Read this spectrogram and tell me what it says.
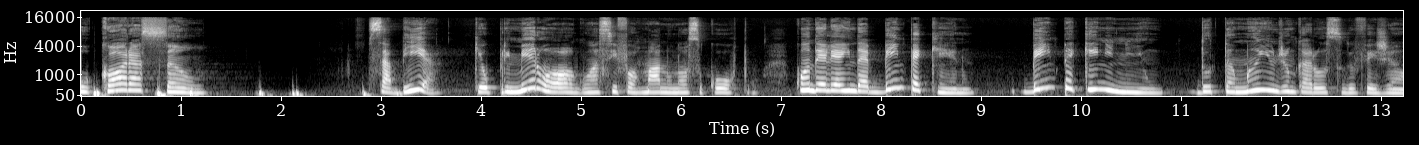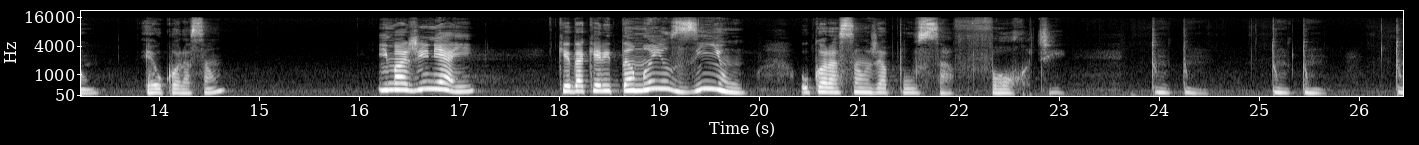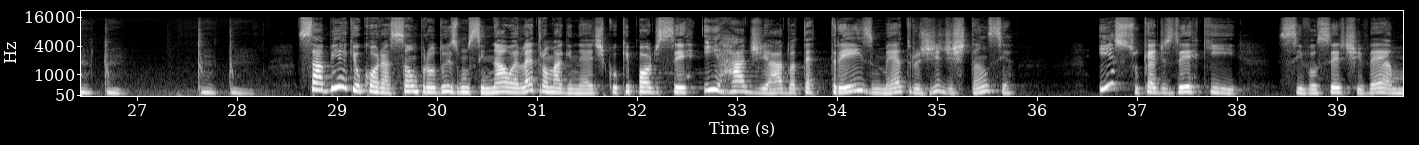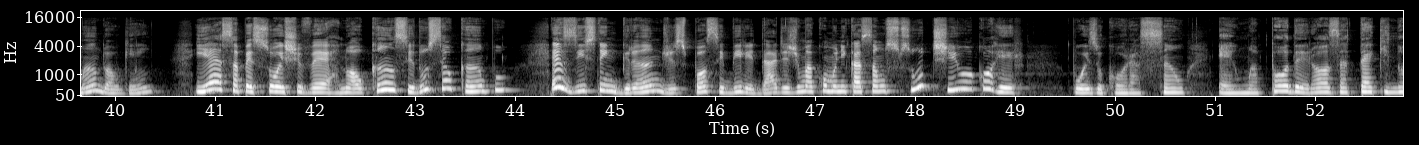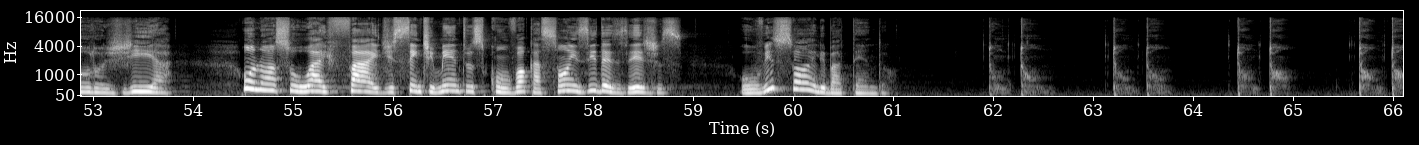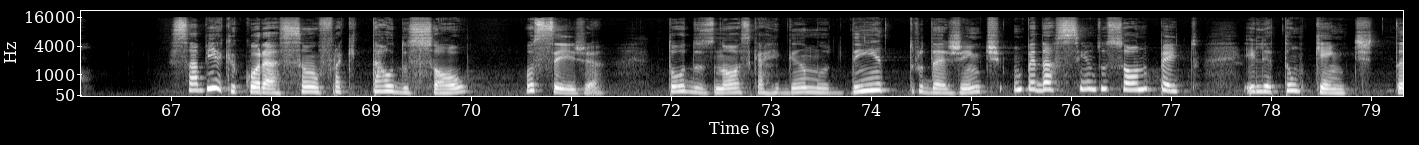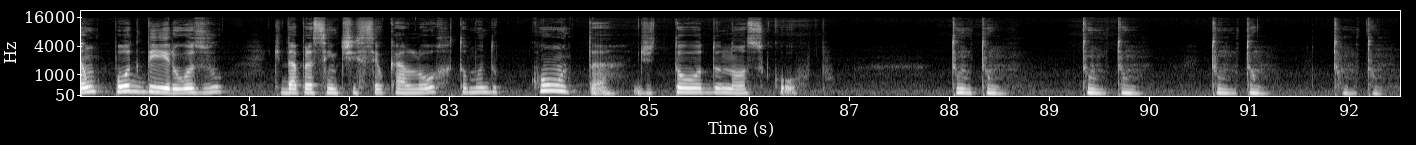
O coração. Sabia que o primeiro órgão a se formar no nosso corpo, quando ele ainda é bem pequeno, bem pequenininho, do tamanho de um caroço do feijão, é o coração? Imagine aí que daquele tamanhozinho o coração já pulsa forte. Tum tum, tum tum, tum tum, tum tum. Sabia que o coração produz um sinal eletromagnético que pode ser irradiado até 3 metros de distância? Isso quer dizer que, se você estiver amando alguém e essa pessoa estiver no alcance do seu campo, existem grandes possibilidades de uma comunicação sutil ocorrer, pois o coração é uma poderosa tecnologia o nosso Wi-Fi de sentimentos, convocações e desejos. Ouve só ele batendo. Tum, tum, tum, tum, tum, tum, tum, tum. Sabia que o coração é o fractal do Sol? Ou seja, todos nós carregamos dentro da gente um pedacinho do Sol no peito. Ele é tão quente, tão poderoso, que dá para sentir seu calor tomando conta de todo o nosso corpo. Tum tum, tum tum, tum tum, tum tum.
